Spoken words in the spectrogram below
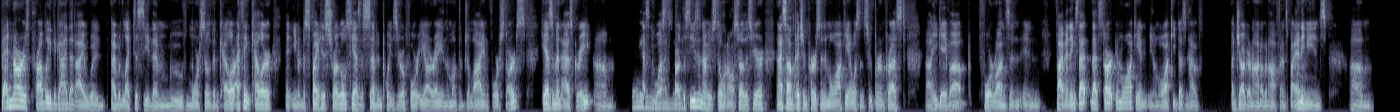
Bednar is probably the guy that I would I would like to see them move more so than Keller. I think Keller, and you know, despite his struggles, he has a 7.04 ERA in the month of July and four starts. He hasn't been as great um, as he was to start the season. Now he's still an All Star this year, and I saw him pitch in person in Milwaukee. I wasn't super impressed. Uh, he gave up four runs in in five innings that that start in Milwaukee, and you know Milwaukee doesn't have a juggernaut of an offense by any means. Um,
